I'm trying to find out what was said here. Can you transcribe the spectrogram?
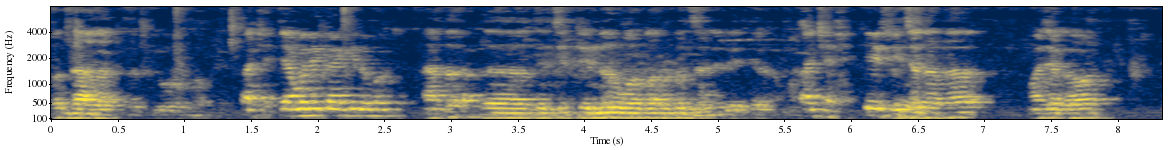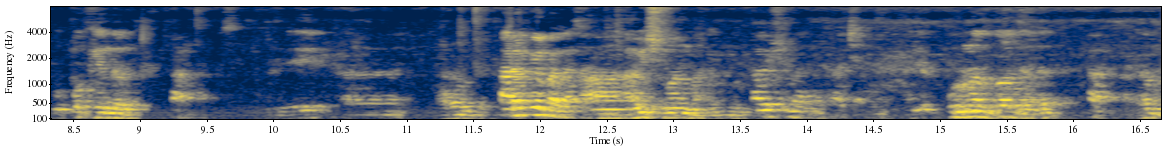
परत दहा लाखाचा प्युअर ब्लॉक अच्छा त्यामध्ये काय केलं बघ आता त्याचे टेंडर वर्क ऑर्डर झालेले. अच्छा. त्याच्यात आता माझ्या गावात उपकेंद्र. म्हणजे आरोग्य. विभागाचा आ- आयुष्यमान भारत. आयुष्यमान अच्छा. म्हणजे पूर्ण लॉस झालं.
